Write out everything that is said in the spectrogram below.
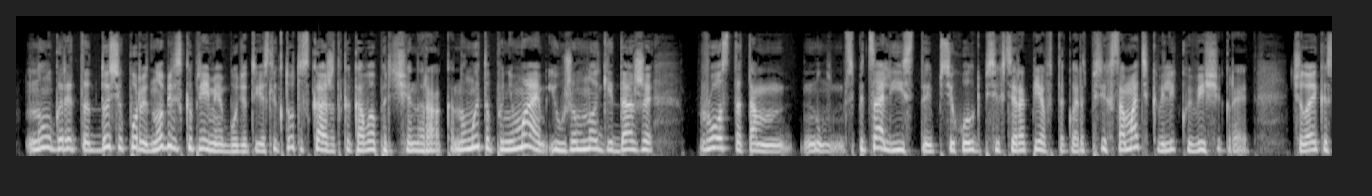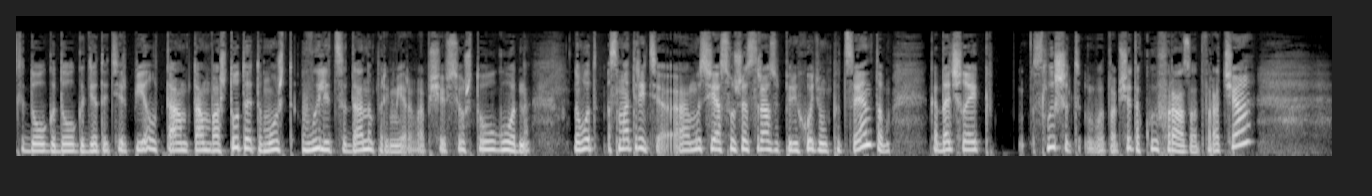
ну, говорят, до сих пор и Нобелевская премия будет, если кто-то скажет, какова причина рака. Но мы-то понимаем, и уже многие даже просто там ну, специалисты, психологи, психотерапевты говорят, психосоматика великую вещь играет. Человек, если долго-долго где-то терпел, там, там во что-то, это может вылиться, да, например, вообще все что угодно. Но вот смотрите, а мы сейчас уже сразу переходим к пациентам, когда человек слышит вот вообще такую фразу от врача,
